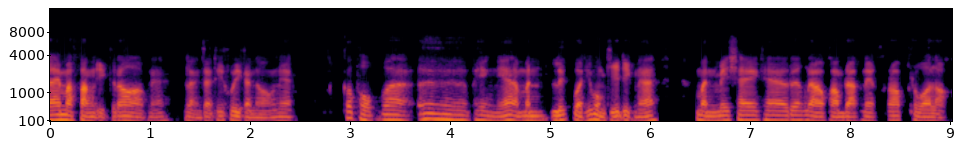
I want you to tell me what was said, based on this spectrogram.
ได้มาฟังอีกรอบนะ หลังจากที่คุยกับน้องเนี่ย ก็พบว่า เออ เพลงเนี้ยมันลึกกว่าที่ผมคิดอีกนะ มันไม่ใช่แค่เรื่องราวความรักในครอบครัวหรอก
